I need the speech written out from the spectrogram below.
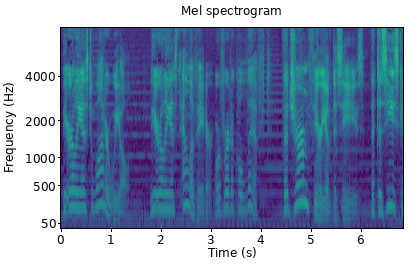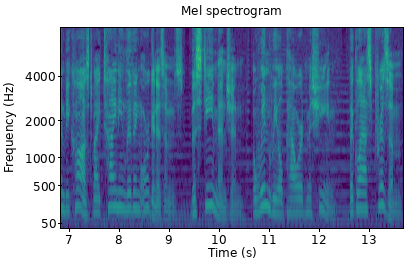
The earliest water wheel. The earliest elevator or vertical lift. The germ theory of disease, that disease can be caused by tiny living organisms. The steam engine, a wind wheel powered machine. The glass prism,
